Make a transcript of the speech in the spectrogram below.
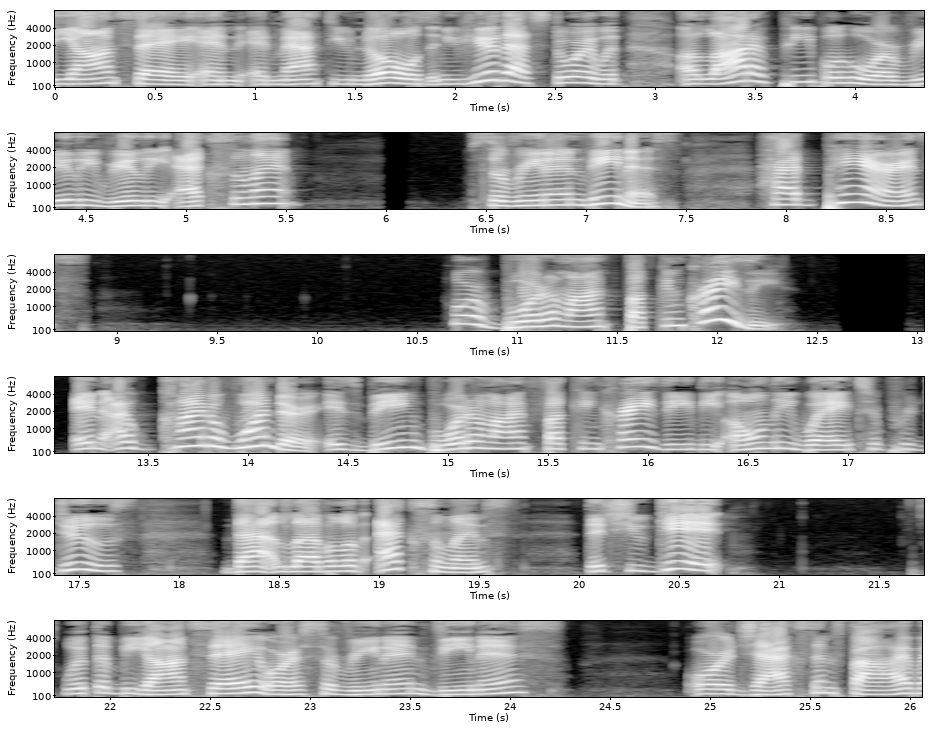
Beyonce and, and Matthew Knowles, and you hear that story with a lot of people who are really, really excellent. Serena and Venus had parents who are borderline fucking crazy. And I kind of wonder is being borderline fucking crazy the only way to produce that level of excellence that you get with a Beyonce or a Serena and Venus or a Jackson 5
